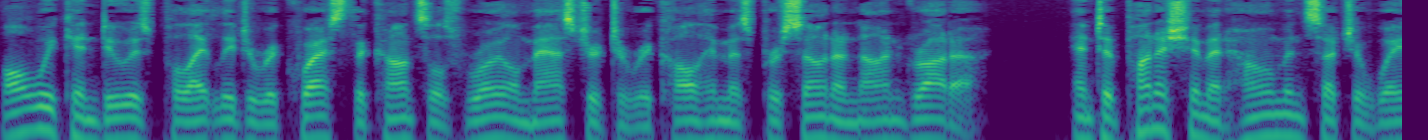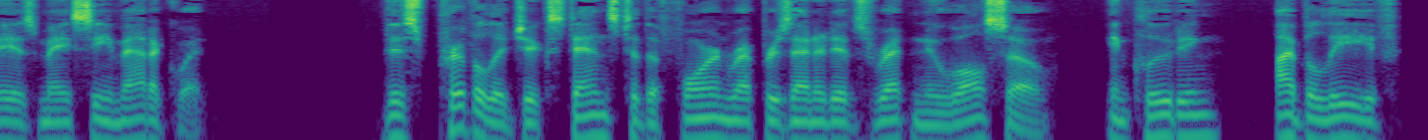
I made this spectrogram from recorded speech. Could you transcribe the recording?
all we can do is politely to request the consul's royal master to recall him as persona non grata, and to punish him at home in such a way as may seem adequate. This privilege extends to the foreign representative's retinue also, including, I believe,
